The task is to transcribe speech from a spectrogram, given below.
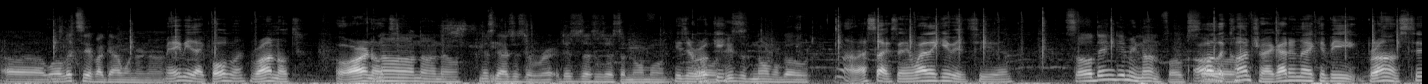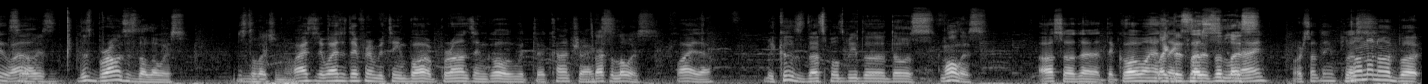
Uh, well, let's see if I got one or not. Maybe that gold one. Ronald. Or Arnold. No, no, no. This guy's just a rare. This is just a normal. He's a gold. rookie? He's a normal gold. Oh, that sucks. Then why they give it to you then? So they didn't give me none, folks. oh, the contract. I didn't know it could be bronze too. So Wow. it's, this bronze is the lowest. Just to Mm. let you know. why is it, why is the difference between bronze and gold with the contract? That's the lowest. why though? Because that's supposed to be the the smallest. Also, the the gold one has Like like, this- plus this less- nine or something. Plus, No, no, no. But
